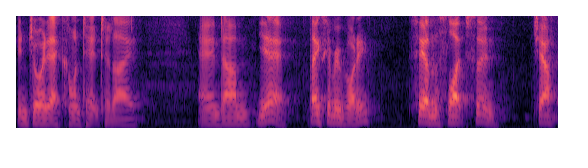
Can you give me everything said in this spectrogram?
enjoyed our content today. And um, yeah, thanks everybody. See you on the slope soon. Ciao.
